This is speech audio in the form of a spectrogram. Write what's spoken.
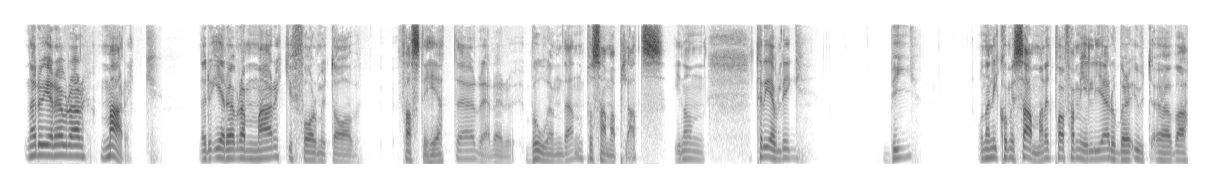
när du erövrar mark, när du erövrar mark i form av fastigheter eller boenden på samma plats i någon trevlig by och när ni kommer samman ett par familjer och börjar utöva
